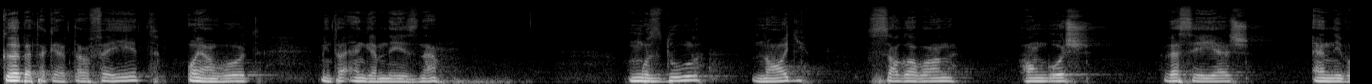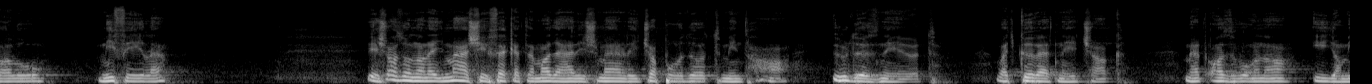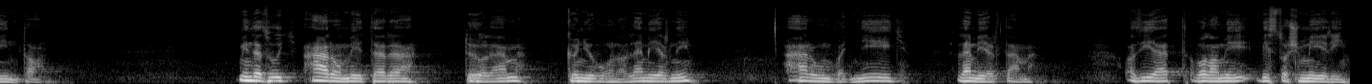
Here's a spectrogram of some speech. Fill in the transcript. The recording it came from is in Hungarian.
Körbetekerte a fejét, olyan volt, mintha engem nézne. Mozdul, nagy, szaga van, hangos, veszélyes, ennivaló, miféle, és azonnal egy másik fekete madár is mellé csapódott, mintha üldözné őt, vagy követné csak, mert az volna így a minta. Mindez úgy három méterre tőlem, könnyű volna lemérni, három vagy négy, lemértem. Az ilyet valami biztos méri.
